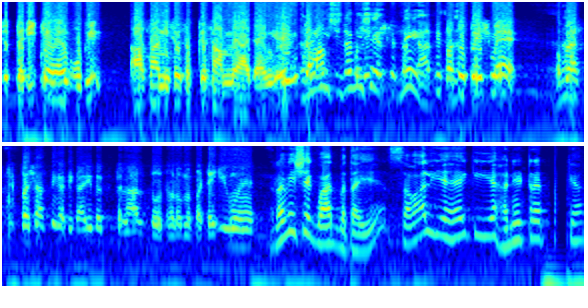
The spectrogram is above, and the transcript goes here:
जो तरीके हैं वो भी आसानी से सबके सामने आ जाएँगे। काफ़ी पदोपेश में प्रशासनिक अधिकारी तो फ़िलहाल दो धड़ों में बटे ही हुए हैं। रविश एक बात बताइए। सवाल ये है कि ये हनी ट्रैप क्या?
